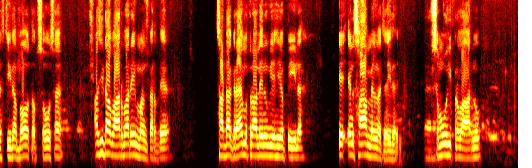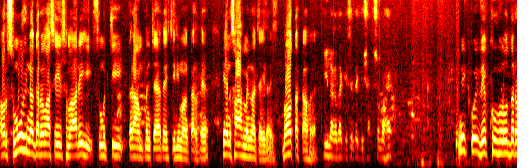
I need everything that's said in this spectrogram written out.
ਇਸ ਚੀਜ਼ ਦਾ ਬਹੁਤ ਅਫਸੋਸ ਹੈ। ਅਸੀਂ ਤਾਂ ਵਾਰ-ਵਾਰ ਇਹ ਮੰਗ ਕਰਦੇ ਹਾਂ। ਸਾਡਾ ਗ੍ਰਹਿ ਮੰਤਰਾਲੇ ਨੂੰ ਵੀ ਇਹ ਅਪੀਲ ਹੈ। ਕਿ ਇਨਸਾਫ ਮਿਲਣਾ ਚਾਹੀਦਾ ਜੀ। ਸਮੂਹੀ ਪਰਿਵਾਰ ਨੂੰ। ਔਰ ਸਮੂਹੀ ਨਗਰ ਨਿਵਾਸੀ ਸਮਾਰੀ ਹੀ ਸਮੁੱਚੀ ਗ੍ਰਾਮ ਪੰਚਾਇਤ ਇਸ ਚੀਜ਼ ਦੀ ਮੰਗ ਕਰਦੇ ਆ ਕਿ ਇਨਸਾਫ ਮਿਲਣਾ ਚਾਹੀਦਾ ਜੀ। ਬਹੁਤ ਧੱਕਾ ਹੋਇਆ। ਕੀ ਲੱਗਦਾ ਕਿਸੇ ਤੇ ਕੋਈ ਸ਼ੱਕ ਸ਼ੁਬਾ ਹੈ? ਨਹੀਂ ਕੋਈ ਵੇਖੋ ਹੁਣ ਉਧਰ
